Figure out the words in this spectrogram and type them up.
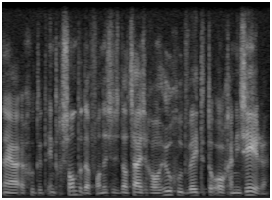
nou ja, goed, het interessante daarvan is, is dat zij zich al heel goed weten te organiseren.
